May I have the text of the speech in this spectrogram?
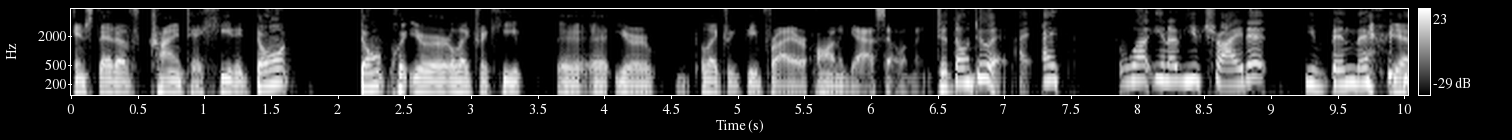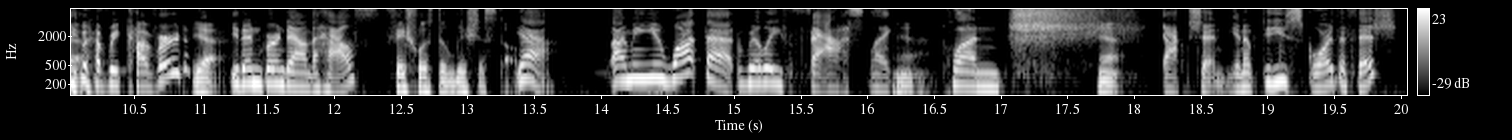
instead of trying to heat it. Don't don't put your electric heat. Uh, uh, your electric deep fryer on a gas element. Just don't do it. I, I well, you know, you've tried it. You've been there. Yeah. You have recovered. Yeah. You didn't burn down the house. Fish was delicious though. Yeah. I mean, you want that really fast, like Yeah. plunge Yeah. action. You know, did you score the fish?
